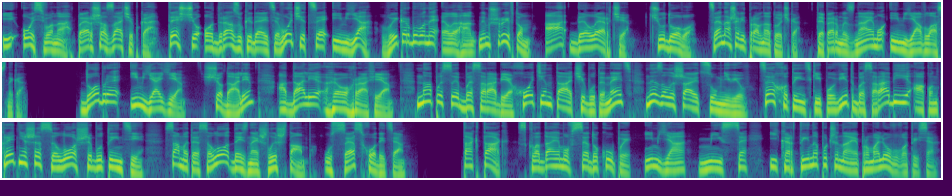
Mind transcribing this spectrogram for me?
І ось вона, перша зачіпка. Те, що одразу кидається в очі, це ім'я, викарбуване елегантним шрифтом А. Делерче. Чудово. Це наша відправна точка. Тепер ми знаємо ім'я власника. Добре, ім'я є. Що далі? А далі географія. Написи Бесарабія Хотін та Чебутинець не залишають сумнівів. Це Хотинський повіт Бесарабії, а конкретніше село Шебутинці. Саме те село, де знайшли штамп. Усе сходиться. Так, так, складаємо все докупи: ім'я, місце, і картина починає промальовуватися.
